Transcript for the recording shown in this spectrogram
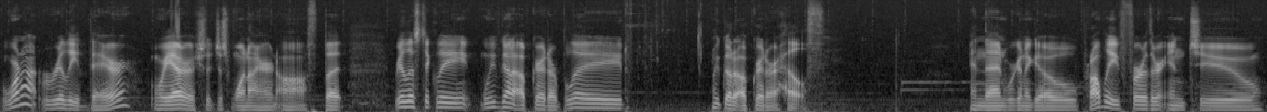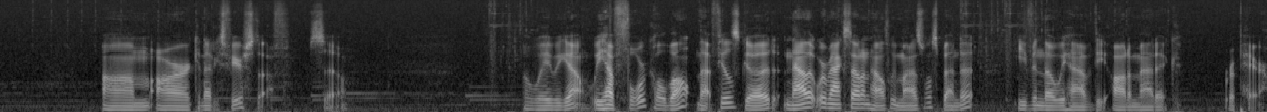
But we're not really there. We are actually just one iron off, but realistically, we've got to upgrade our blade. We've got to upgrade our health. And then we're going to go probably further into um, our kinetic sphere stuff. So, away we go. We have four cobalt. That feels good. Now that we're maxed out on health, we might as well spend it, even though we have the automatic repair.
